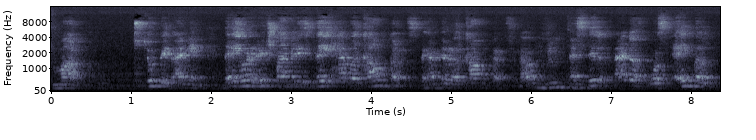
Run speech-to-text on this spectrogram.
smart stupid. I mean, they were rich families. They have accountants. They have their accountants, you know. Mhm. And still, Madoff was able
